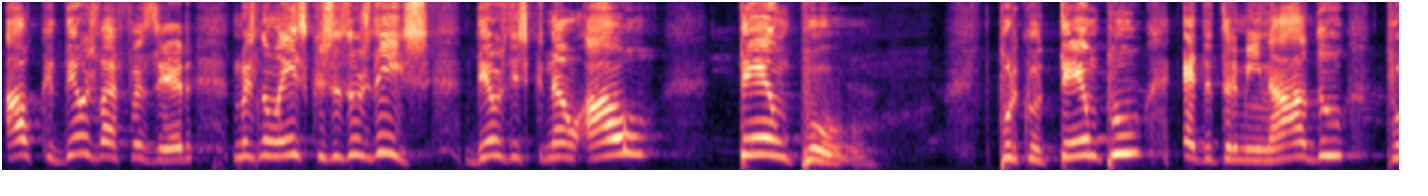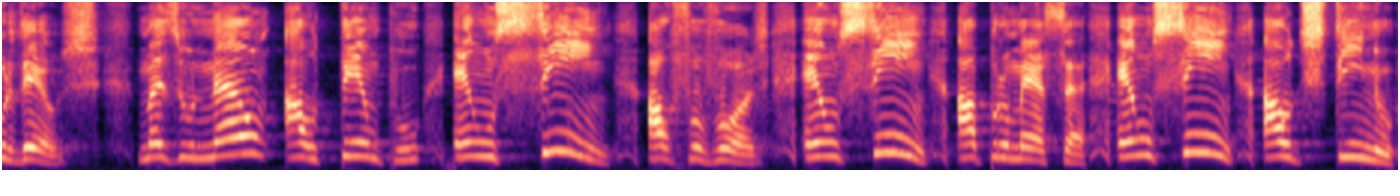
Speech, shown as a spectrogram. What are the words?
ao que Deus vai fazer, mas não é isso que Jesus diz. Deus diz que não ao tempo. Porque o tempo é determinado por Deus. Mas o não ao tempo é um sim ao favor, é um sim à promessa, é um sim ao destino,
